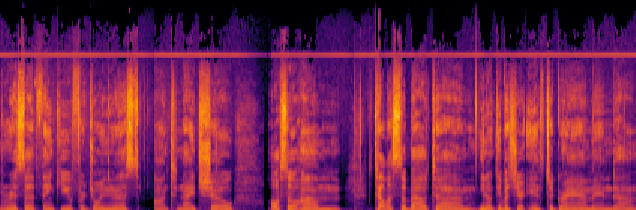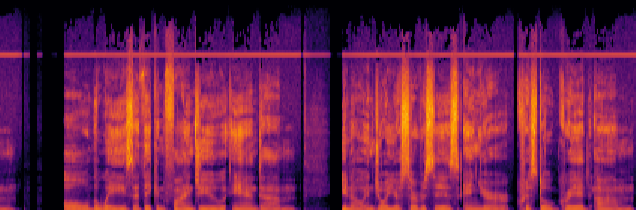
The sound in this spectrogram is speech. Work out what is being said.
Marissa, thank you for joining us on tonight's show. Also, um, tell us about um, you know, give us your Instagram and um all the ways that they can find you and um, you know, enjoy your services and your crystal grid um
